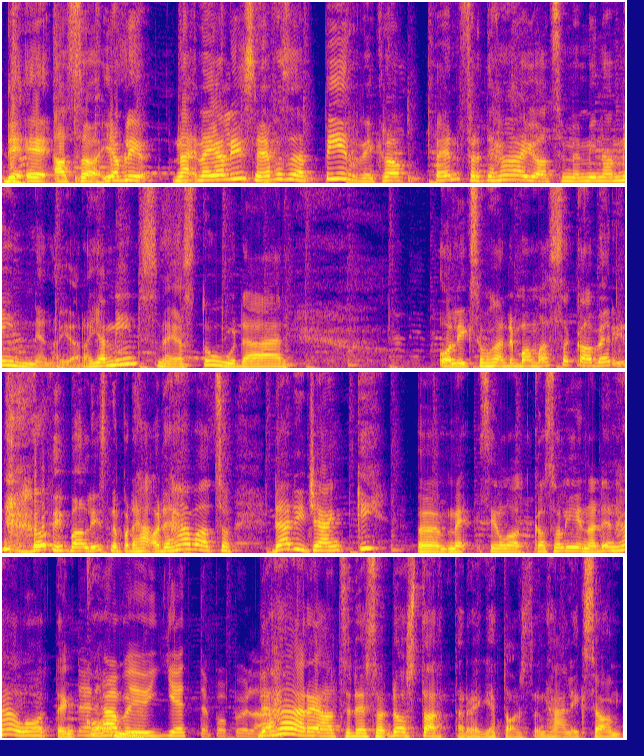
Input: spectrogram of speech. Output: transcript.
Det är alltså, jag blir, när, när jag lyssnar jag får sådär pirr i kroppen för att det har ju alltså med mina minnen att göra. Jag minns när jag stod där och liksom hade bara massa kaverin och vi bara lyssnade på det här. Och det här var alltså Daddy Yankee ö, med sin låt Gasolina. Den här låten Den kom. här var ju jättepopulär. Det här är alltså det som, då startar reggaetons den här liksom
